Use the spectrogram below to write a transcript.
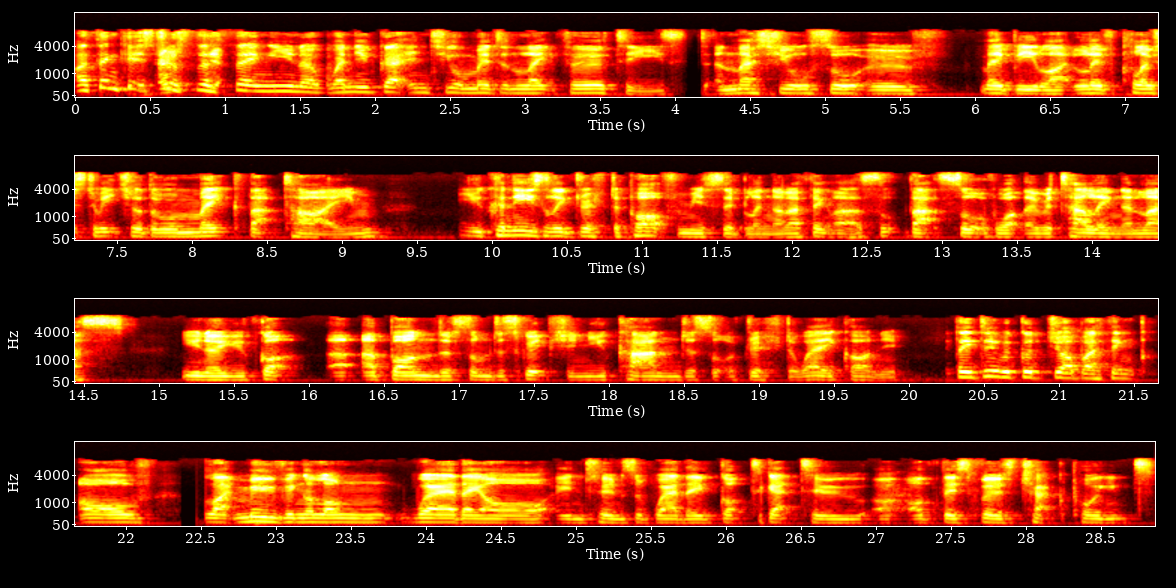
I think it's just the thing, you know, when you get into your mid and late thirties, unless you'll sort of maybe like live close to each other or make that time, you can easily drift apart from your sibling. And I think that's that's sort of what they were telling. Unless you know you've got a, a bond of some description, you can just sort of drift away, can't you? They do a good job, I think, of like moving along where they are in terms of where they've got to get to uh, of this first checkpoint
